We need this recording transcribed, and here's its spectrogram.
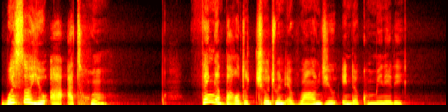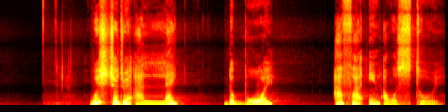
whistle you are at home. Think about the children around you in the community. Which children are like the boy Alpha in our story?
